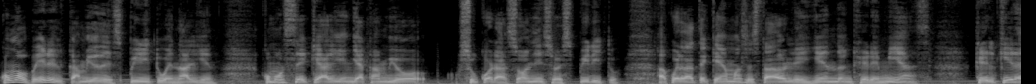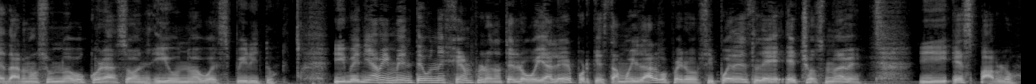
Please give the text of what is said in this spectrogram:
¿cómo ver el cambio de espíritu en alguien? ¿Cómo sé que alguien ya cambió su corazón y su espíritu? Acuérdate que hemos estado leyendo en Jeremías que Él quiere darnos un nuevo corazón y un nuevo espíritu. Y venía a mi mente un ejemplo, no te lo voy a leer porque está muy largo, pero si puedes leer Hechos 9 y es Pablo.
